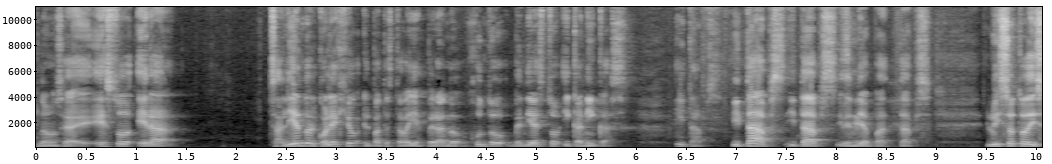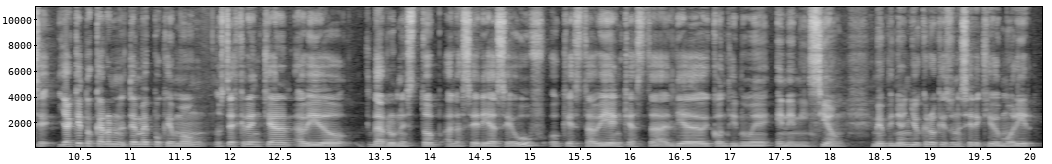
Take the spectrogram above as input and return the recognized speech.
¿no? O sea, esto era... Saliendo del colegio, el pata estaba ahí esperando, junto vendía esto y canicas. Y Taps. Y taps, y taps, y Sí. vendía pa- taps. Luis Soto dice, ya que tocaron el tema de Pokémon, ¿ustedes creen que han habido darle un stop a la serie ACUF o que está bien que hasta el día de hoy continúe en emisión? En mi opinión, yo creo que es una serie que iba a morir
